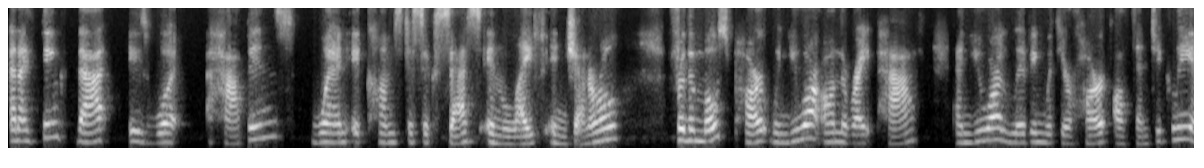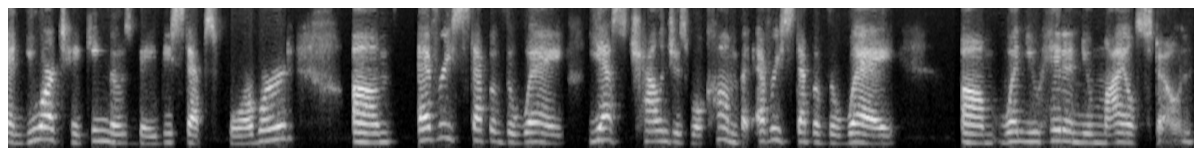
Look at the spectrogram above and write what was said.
and I think that is what happens when it comes to success in life in general. For the most part, when you are on the right path and you are living with your heart authentically and you are taking those baby steps forward, um, every step of the way, yes, challenges will come, but every step of the way, um, when you hit a new milestone,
